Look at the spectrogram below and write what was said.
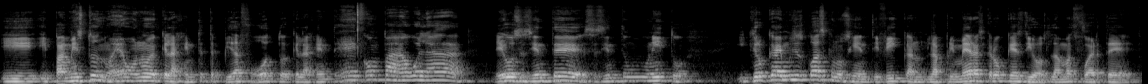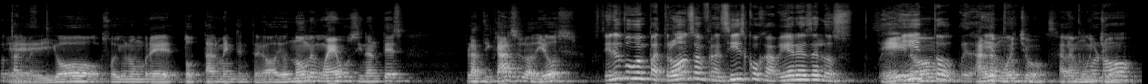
Y, y para mí esto es nuevo, ¿no? De que la gente te pida foto, de que la gente, eh, compa, abuela. Le digo, se siente, se siente muy bonito. Y creo que hay muchas cosas que nos identifican. La primera creo que es Dios, la más fuerte. Totalmente. Eh, yo soy un hombre totalmente entregado a Dios. No me muevo sin antes platicárselo a Dios. Pues tienes muy buen patrón, San Francisco Javier es de los. Sí, Cuidadito, no, cuidadito. jala mucho, jala ¿Cómo mucho. no?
